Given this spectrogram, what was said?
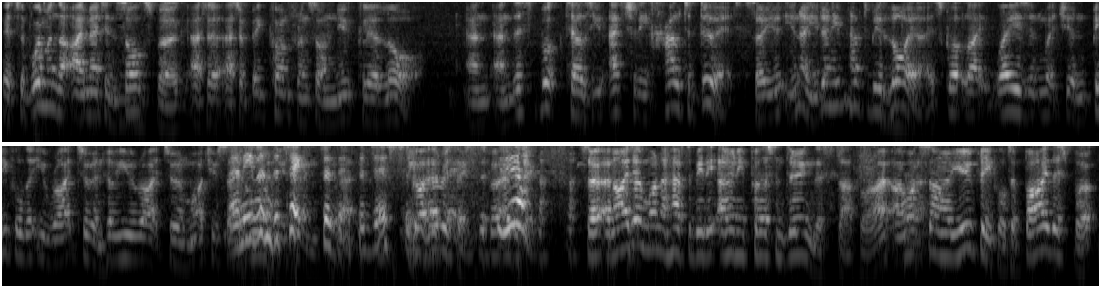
It's a woman that I met in Salzburg at a at a big conference on nuclear law. And, and this book tells you actually how to do it. So you, you know you don't even have to be a lawyer. It's got like ways in which and people that you write to and who you write to and what you say. And all even the text things, sug- you know. suggestions. It's got everything. It's got Yeah. everything. So, and I don't want to have to be the only person doing this stuff, all right? I want some of you people to buy this book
